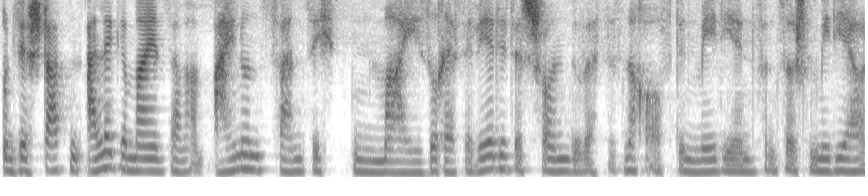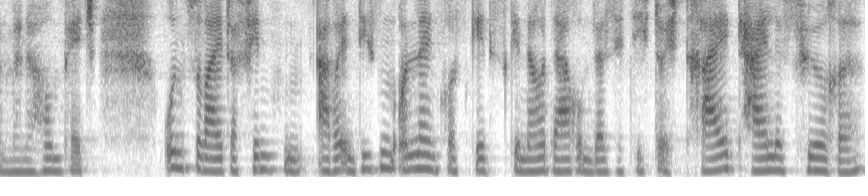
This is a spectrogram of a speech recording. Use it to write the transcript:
Und wir starten alle gemeinsam am 21. Mai. So reserviert ihr das schon. Du wirst es noch auf den Medien von Social Media und meiner Homepage und so weiter finden. Aber in diesem Online-Kurs geht es genau darum, dass ich dich durch drei Teile führe,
